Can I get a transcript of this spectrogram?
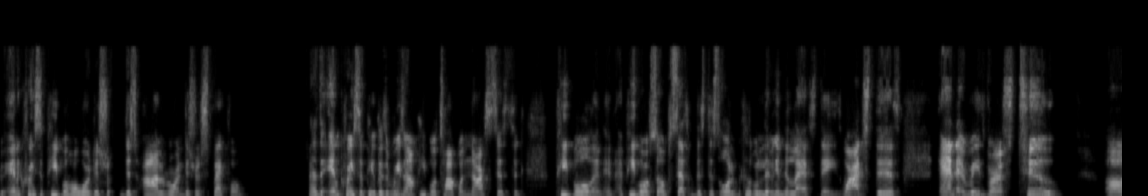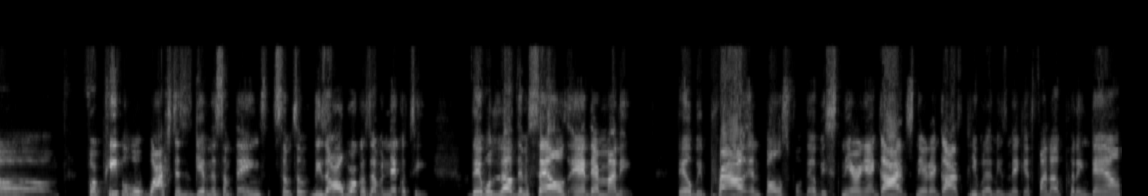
You increase the people who are dis- dishonorable and disrespectful. As the increase of people, there's a reason why people talk about narcissistic people and, and, and people are so obsessed with this disorder because we're living in the last days. Watch this. And it reads verse two. Um, for people will watch this is giving us some things. Some some these are all workers of iniquity. They will love themselves and their money. They'll be proud and boastful. They'll be sneering at God, sneering at God's people. That means making fun of, putting down,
